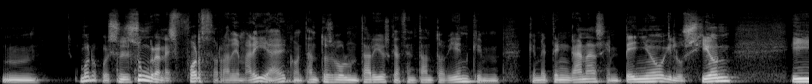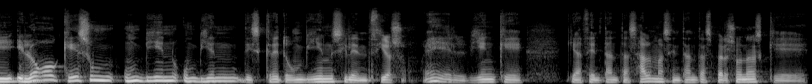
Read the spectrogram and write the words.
Mm, bueno, pues es un gran esfuerzo, Radio María, ¿eh? con tantos voluntarios que hacen tanto bien, que, meten ganas, empeño, ilusión. Y, luego que es un, bien, un bien discreto, un bien silencioso, ¿eh? el bien que, hacen tantas almas en tantas personas que,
